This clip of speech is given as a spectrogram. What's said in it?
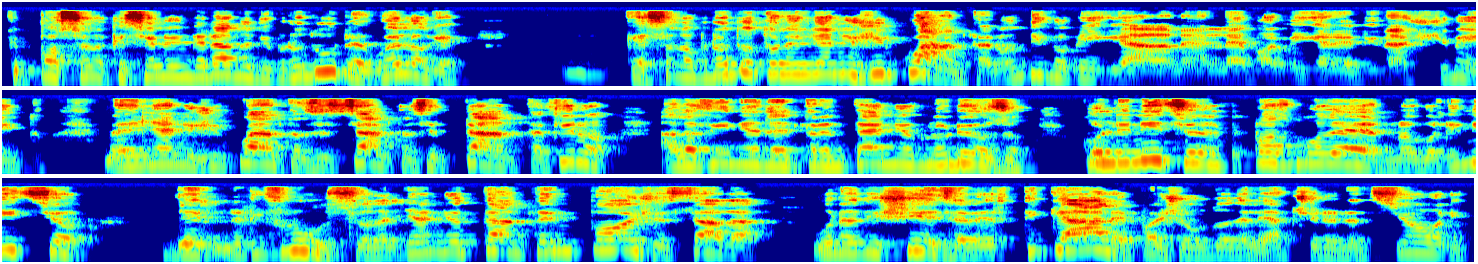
che, possono, che siano in grado di produrre quello che, che, è stato prodotto negli anni 50, non dico mica nell'epoca mica del Rinascimento, ma negli anni 50, 60, 70, fino alla fine del trentennio glorioso, con l'inizio del postmoderno, con l'inizio del riflusso dagli anni 80 in poi c'è stata una discesa verticale, poi c'è avuto delle accelerazioni,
